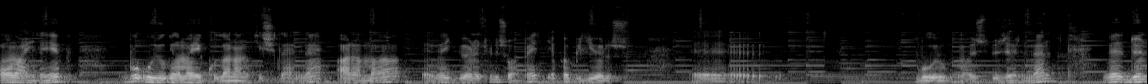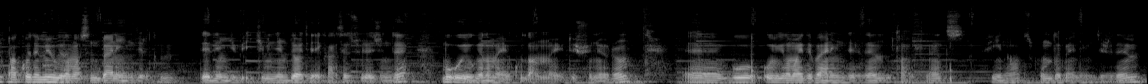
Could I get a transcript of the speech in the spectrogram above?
onaylayıp bu uygulamayı kullanan kişilerle arama ve görüntülü sohbet yapabiliyoruz. E, bu uygulama üz- üzerinden. Ve dün Pakodemi uygulamasını ben indirdim. Dediğim gibi 2024 YKS sürecinde bu uygulamayı kullanmayı düşünüyorum. Ee, bu uygulamayı da ben indirdim. Touchnet, Fnote bunu da ben indirdim.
